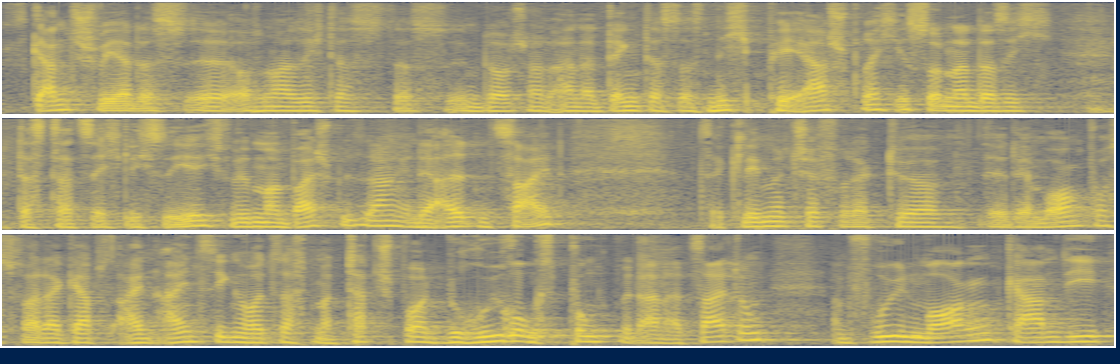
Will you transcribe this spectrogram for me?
Es ist ganz schwer, dass äh, aus meiner Sicht, dass, dass in Deutschland einer denkt, dass das nicht PR-Sprech ist, sondern dass ich das tatsächlich sehe. Ich will mal ein Beispiel sagen. In der alten Zeit der Clemens Chefredakteur der Morgenpost war, da gab es einen einzigen, heute sagt man Touchpoint, Berührungspunkt mit einer Zeitung. Am frühen Morgen kam die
